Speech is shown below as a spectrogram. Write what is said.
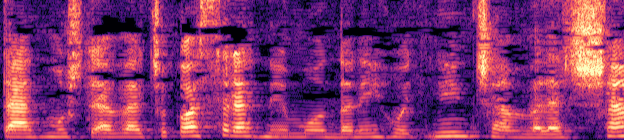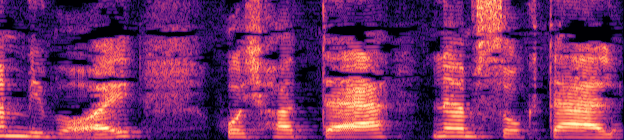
Tehát most ezzel csak azt szeretném mondani, hogy nincsen veled semmi baj, hogyha te nem szoktál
